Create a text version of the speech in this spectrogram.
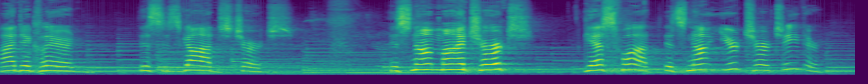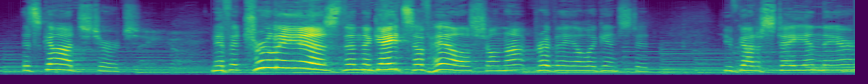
I declared, This is God's church. It's not my church. Guess what? It's not your church either. It's God's church. And if it truly is, then the gates of hell shall not prevail against it. You've got to stay in there,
